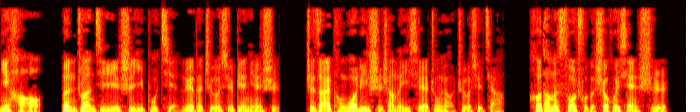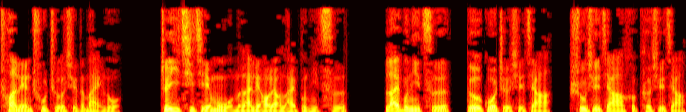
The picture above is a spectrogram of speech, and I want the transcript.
你好，本专辑是一部简略的哲学编年史，旨在通过历史上的一些重要哲学家和他们所处的社会现实，串联出哲学的脉络。这一期节目，我们来聊聊莱布尼茨。莱布尼茨，德国哲学家、数学家和科学家，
